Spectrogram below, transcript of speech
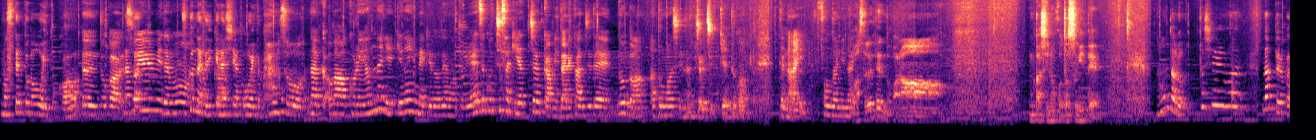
まあ、ステップが多いとか。うんとかなんかそういう意味でも作んないといけない主役多いとか。そうなんかわあこれやんなきゃいけないんだけどでもとりあえずこっち先やっちゃうかみたいな感じでどんどん後回しになっちゃう実験とかってない？そんなにない？忘れてんのかな？昔のことすぎてなんだろう私はなんというか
